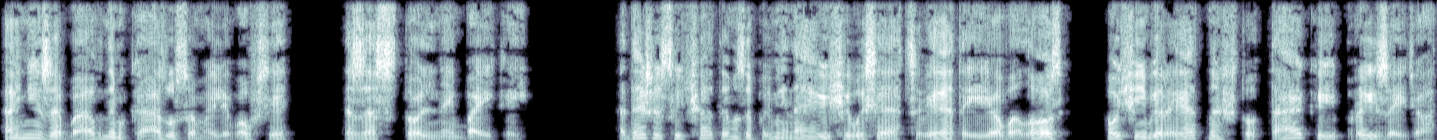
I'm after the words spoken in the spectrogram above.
а не забавным казусом или вовсе застольной байкой. Даже с учетом запоминающегося цвета ее волос, очень вероятно, что так и произойдет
